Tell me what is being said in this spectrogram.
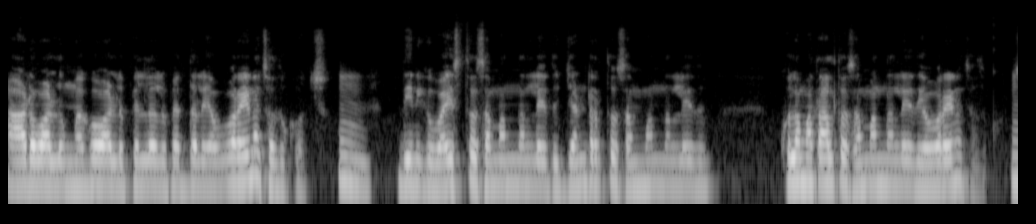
ఆడవాళ్ళు మగవాళ్ళు పిల్లలు పెద్దలు ఎవరైనా చదువుకోవచ్చు. దీనికి వయసుతో సంబంధం లేదు జెండర్తో సంబంధం లేదు కుల మతాలతో సంబంధం లేదు ఎవరైనా చదువుకోవచ్చు.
